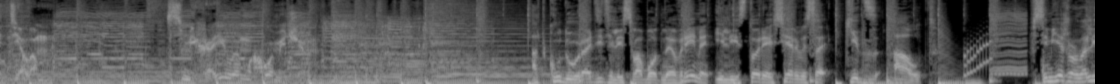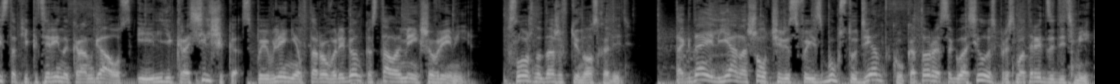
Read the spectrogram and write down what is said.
делом с Михаилом Хомичем. Откуда у родителей свободное время или история сервиса Kids Out? В семье журналистов Екатерины Крангаус и Ильи Красильщика с появлением второго ребенка стало меньше времени. Сложно даже в кино сходить. Тогда Илья нашел через Facebook студентку, которая согласилась присмотреть за детьми.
